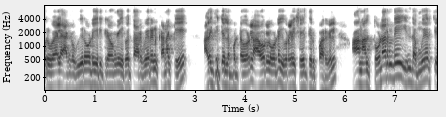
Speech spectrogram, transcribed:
ஒருவேளை அங்கே உயிரோடு இருக்கிறவங்க இருபத்தாறு பேருன்னு கணக்கு அழைத்து செல்லப்பட்டவர்கள் அவர்களோட இவர்களை சேர்த்திருப்பார்கள். ஆனால் தொடர்ந்து இந்த முயற்சி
